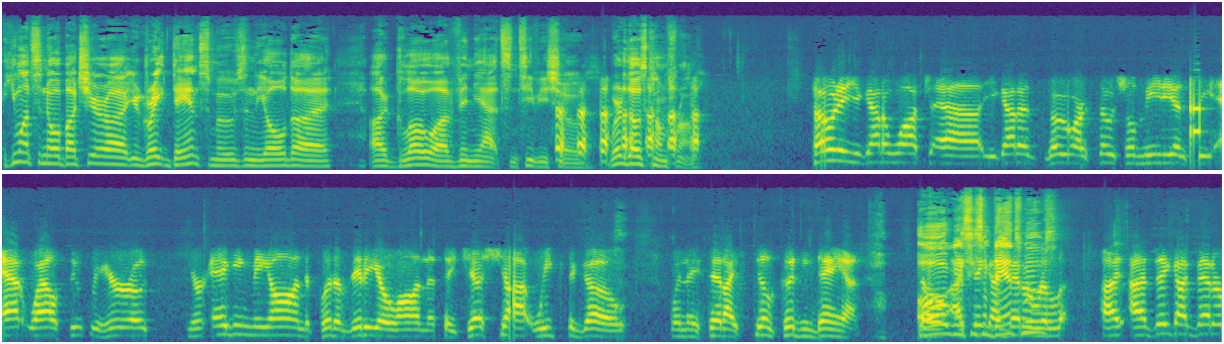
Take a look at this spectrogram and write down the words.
he wants to know about your uh, your great dance moves in the old uh, uh, glow uh, vignettes and TV shows. Where do those come from? Tony, you got to watch. You got to go to our social media and see at Wow Superheroes. You're egging me on to put a video on that they just shot weeks ago when they said I still couldn't dance. So oh, I see think some I dance better moves? I, I think I better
